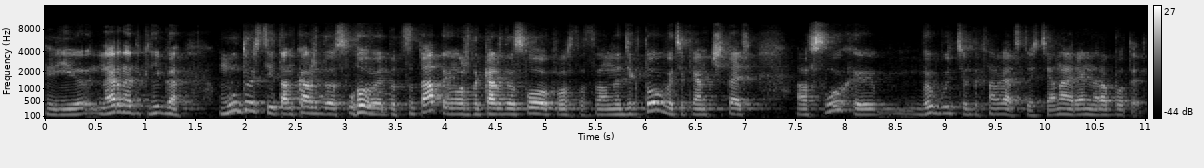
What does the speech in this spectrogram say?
И, наверное, эта книга мудрости, и там каждое слово это цитата, и можно каждое слово просто там надиктовывать и прям читать а, вслух, и вы будете вдохновляться, то есть она реально работает.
